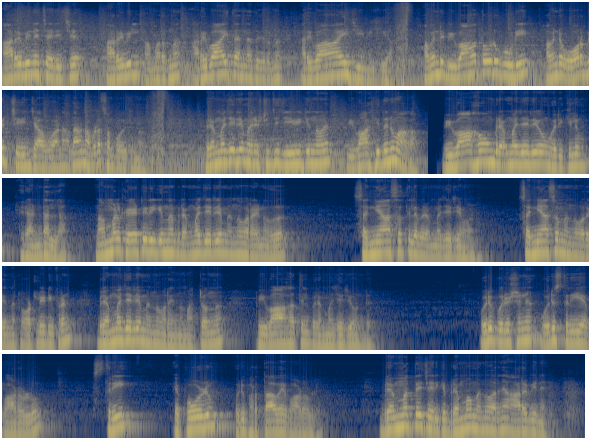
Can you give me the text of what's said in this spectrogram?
അറിവിനെ ചരിച്ച് അറിവിൽ അമർന്ന് അറിവായി തന്നെ തീർന്ന് അറിവായി ജീവിക്കുക. അവന്റെ വിവാഹത്തോടു കൂടി അവന്റെ ഓർബിറ്റ് ചേഞ്ച് ആവുകയാണ്. അതാണ് അവിടെ സംഭവിക്കുന്നത്. ബ്രഹ്മചര്യം അനുഷ്ഠിച്ച് ജീവിക്കുന്നവൻ വിവാഹിതനുമാകാം. വിവാഹവും ബ്രഹ്മചര്യവും ഒരിക്കലും രണ്ടല്ല. നമ്മൾ കേട്ടിരിക്കുന്ന ബ്രഹ്മചര്യം എന്ന് പറയുന്നത് സന്യാസത്തിലെ ബ്രഹ്മചര്യമാണ്. സന്യാസം എന്ന് പറയുന്ന ടോട്ടലി ഡിഫറെന്റ് ബ്രഹ്മചര്യം എന്ന് പറയുന്ന മറ്റൊന്ന് വിവാഹത്തിൽ ബ്രഹ്മചര്യമുണ്ട്. ഒരു പുരുഷന് ഒരു സ്ത്രീയെ പാടുള്ളൂ സ്ത്രീ എപ്പോഴും ഒരു ഭർത്താവേ പാടുള്ളൂ. ബ്രഹ്മത്തെ ചരിക്കുക ബ്രഹ്മം എന്ന് പറഞ്ഞാൽ അറിവിനെ.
